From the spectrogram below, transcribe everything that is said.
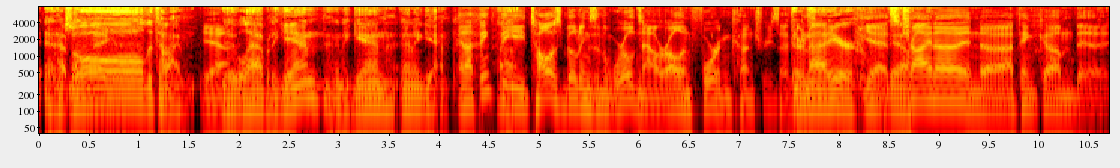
It happens Something all the time. Yeah. It will happen again and again and again. And I think the tallest buildings in the world now are all in foreign countries. I think They're not here. Yeah, it's Yeah. China and uh, I think um, the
